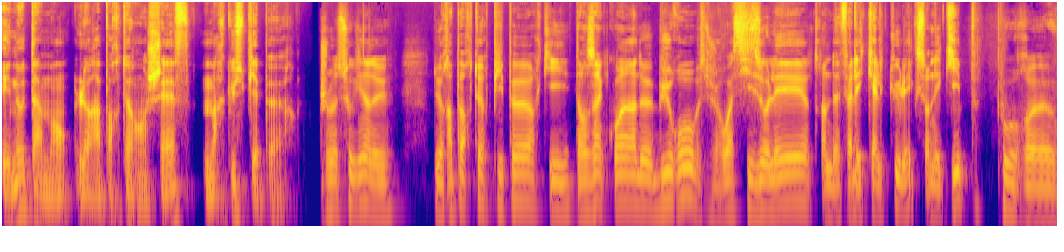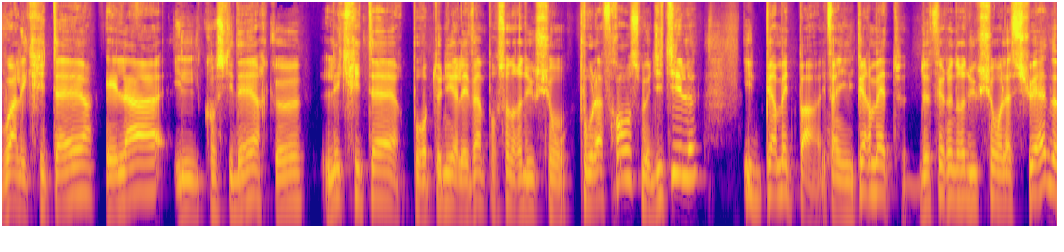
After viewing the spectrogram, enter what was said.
et notamment le rapporteur en chef, Marcus Pieper. Je me souviens du rapporteur Pieper qui, dans un coin de bureau, je vois s'isoler, en train de faire les calculs avec son équipe pour euh, voir les critères. Et là, il considère que les critères pour obtenir les 20% de réduction pour la France, me dit-il, ils ne permettent pas. Enfin, ils permettent de faire une réduction à la Suède,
